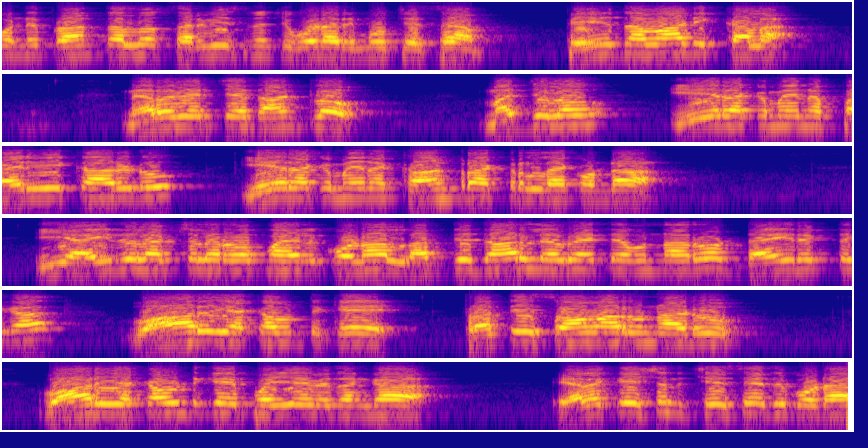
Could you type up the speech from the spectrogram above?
కొన్ని ప్రాంతాల్లో సర్వీస్ నుంచి కూడా రిమూవ్ చేశాం. పేదవాడి కళ నెరవేర్చే దాంట్లో మధ్యలో ఏ రకమైన పైరవీకారుడు ఏ రకమైన కాంట్రాక్టర్ లేకుండా ఈ ఐదు లక్షల రూపాయలు కూడా లబ్ధిదారులు ఎవరైతే ఉన్నారో డైరెక్ట్గా వారి అకౌంట్ కే ప్రతి సోమవారం నాడు వారి అకౌంట్ కే పోయే విధంగా ఎలకేషన్ చేసేది కూడా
